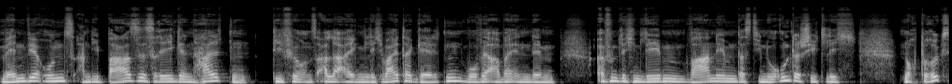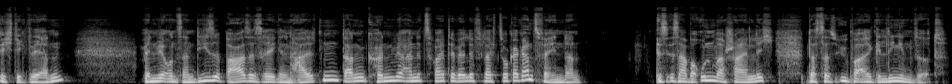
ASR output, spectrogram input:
Wenn wir uns an die Basisregeln halten, die für uns alle eigentlich weiter gelten, wo wir aber in dem öffentlichen Leben wahrnehmen, dass die nur unterschiedlich noch berücksichtigt werden, wenn wir uns an diese Basisregeln halten, dann können wir eine zweite Welle vielleicht sogar ganz verhindern. Es ist aber unwahrscheinlich, dass das überall gelingen wird.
